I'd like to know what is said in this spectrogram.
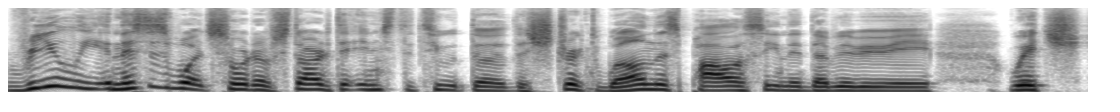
really, and this is what sort of started to institute the the strict wellness policy in the WWE, which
